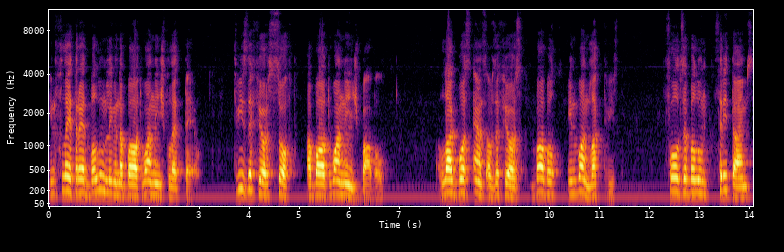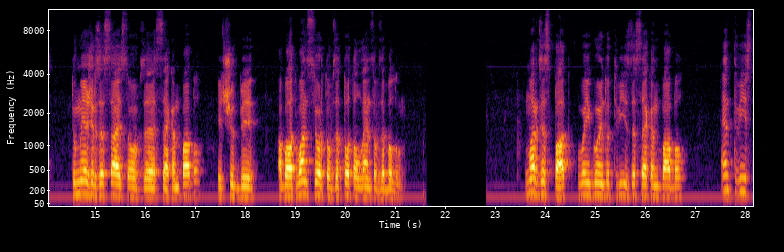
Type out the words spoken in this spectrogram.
Inflate red balloon leaving about 1 inch flat tail. Twist the first soft about 1 inch bubble. Lock both ends of the first bubble in one lock twist. Fold the balloon three times to measure the size of the second bubble. It should be about one third of the total length of the balloon. Mark the spot where you're going to twist the second bubble and twist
